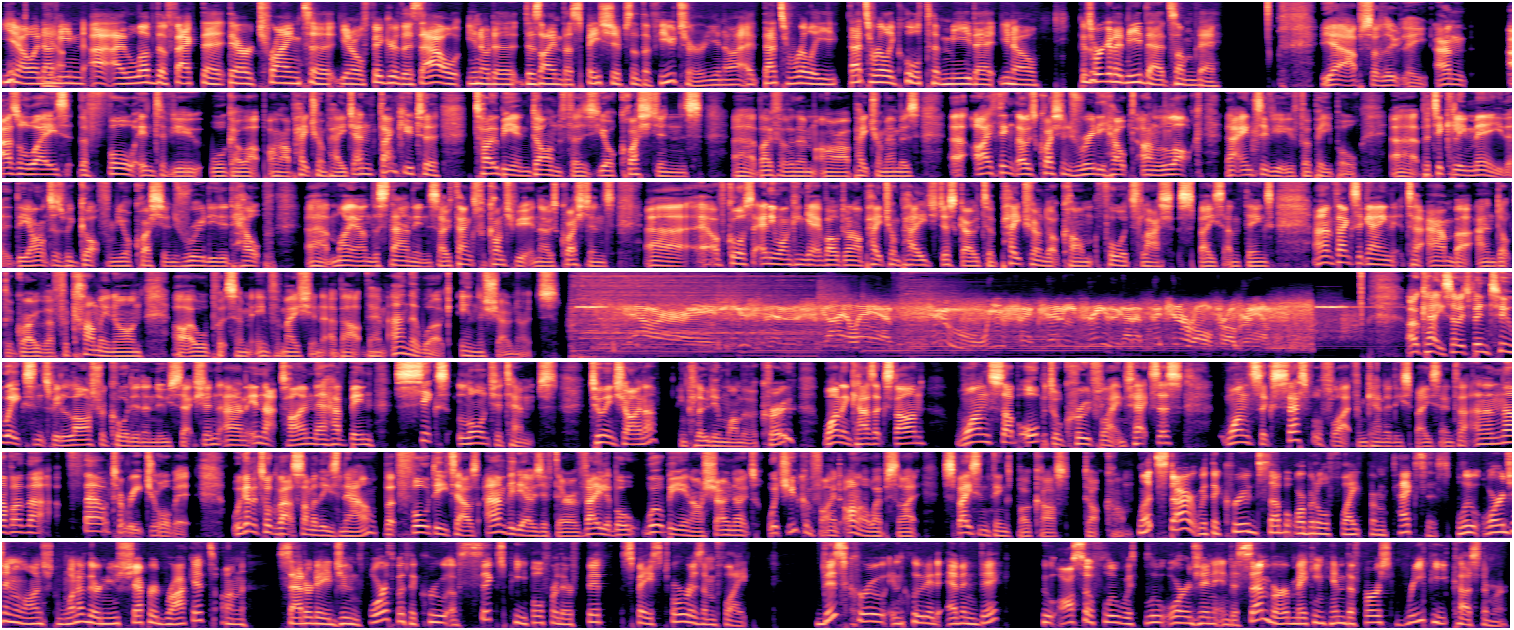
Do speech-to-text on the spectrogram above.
You know and i mean I, I love the fact that they're trying to you know figure this out you know to design the spaceships of the future you know I, that's really that's really cool to me that you know because we're gonna need that someday Yeah, absolutely. And as always, the full interview will go up on our Patreon page. And thank you to Toby and Don for your questions. Uh, both of them are our Patreon members. Uh, I think those questions really helped unlock that interview for people, uh, particularly me. The, the answers we got from your questions really did help uh, my understanding. So thanks for contributing those questions. Uh, of course, anyone can get involved on our Patreon page. Just go to patreon.com forward slash space and things. And thanks again to Amber and Dr. Grover for coming on. Uh, I will put some information about them and their work in the show notes. Tower, Houston, Skylab 2. We fix anything. We got a pitch and a roll program. Okay, so it's been two weeks since we last recorded a new section, and in that time, there have been six launch attempts two in China, including one with a crew, one in Kazakhstan, one suborbital crewed flight in Texas, one successful flight from Kennedy Space Center, and another that failed to reach orbit. We're going to talk about some of these now, but full details and videos, if they're available, will be in our show notes, which you can find on our website, spaceandthingspodcast.com. Let's start with the crewed suborbital flight from Texas. Blue Origin launched one of their New Shepard rockets on Saturday, June 4th, with a crew of six people for their fifth space tourism flight. This crew included Evan Dick, who also flew with Blue Origin in December, making him the first repeat customer.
